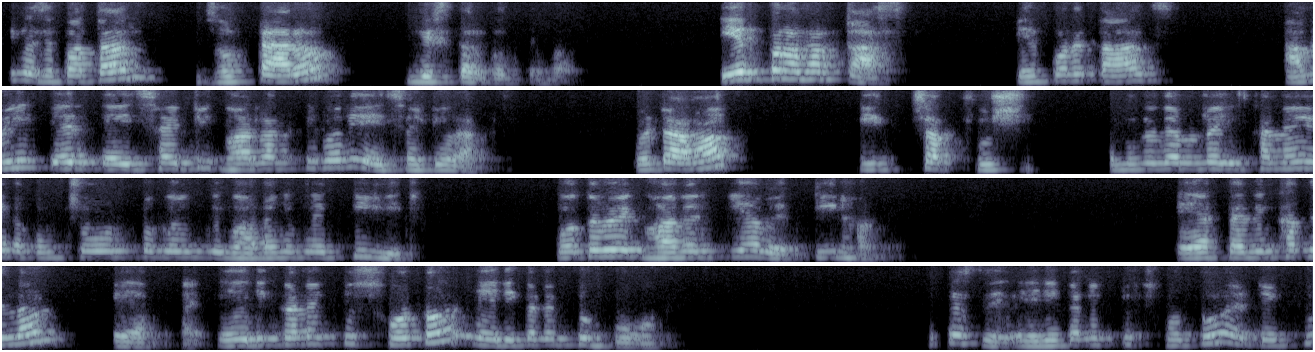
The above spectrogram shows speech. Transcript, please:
ঠিক আছে পাতার ঝোপটা আরও বিস্তার করতে পারি এরপর আমার কাজ। এরপরে কাজ, আমি এর এই সাইডটি ঘর রাখতে পারি, এই সাইডেও রাখতে। ওইটা আমার ইচ্ছা খুশি। আমি যদি আমরা এখানে এরকম ছোট্ট করে যদি ঘরটা যদি তীর, প্রথমে ঘরের কি হবে? তীর হবে। এই একটা রেখা দিলাম, এই একটা। এই রেখাটা একটু ছোট, এই রেখাটা একটু বড়। ঠিক আছে? এই রেখাটা একটু ছোট এটা একটু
